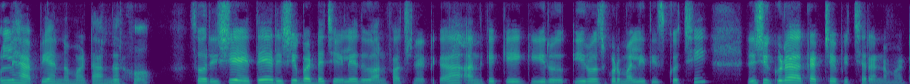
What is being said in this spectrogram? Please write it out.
ఫుల్ హ్యాపీ అన్నమాట అందరూ సో, రిషి అయితే రిషి బర్త్‌డే చేయలేదు అన్‌ఫార్చునేట్‌గా. అందుకే కేక్ ఈరో ఈరోజు కూడా మళ్ళీ తీసుకొచ్చి రిషి కూడా కట్ చేపిచ్చారన్నమాట.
